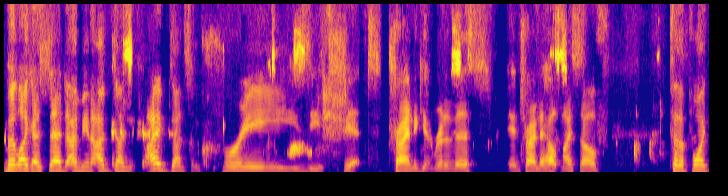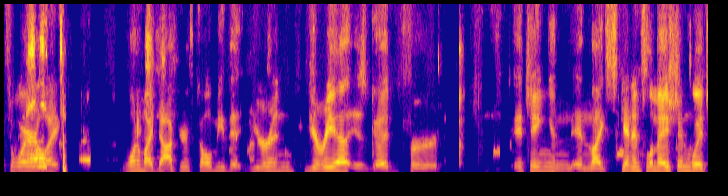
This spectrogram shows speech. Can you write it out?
But like I said, I mean, I've done I've done some crazy shit trying to get rid of this and trying to help myself to the point to where like one of my doctors told me that urine urea is good for itching and, and like skin inflammation, which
